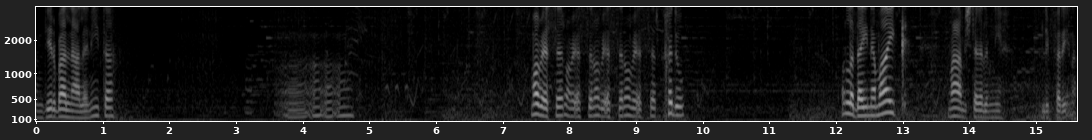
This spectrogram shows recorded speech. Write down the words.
ندير بالنا على نيتا. ما بيأثر ما بيأثر ما بيأثر ما بيأثر. خدوا. والله داينامايك ما عم بيشتغل منيح اللي بفريقنا.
